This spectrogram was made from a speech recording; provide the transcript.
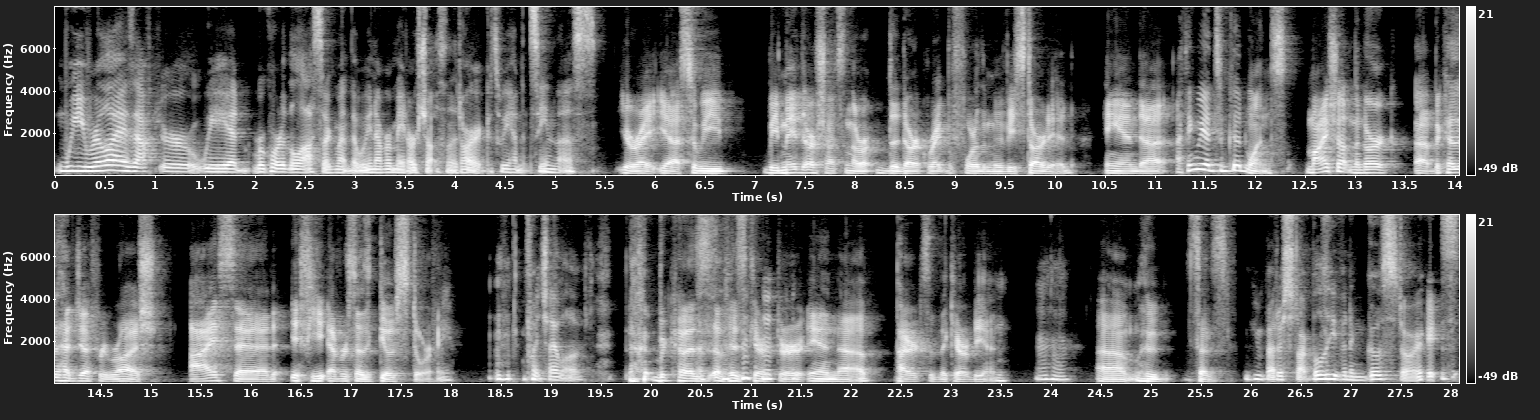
we realized after we had recorded the last segment that we never made our shots in the dark because we hadn't seen this. You're right. Yeah. So we we made our shots in the, the dark right before the movie started, and uh, I think we had some good ones. My shot in the dark, uh, because it had Geoffrey Rush, I said if he ever says ghost story, which I loved. because of his character in uh, Pirates of the Caribbean, hmm um, who says You better start believing in ghost stories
